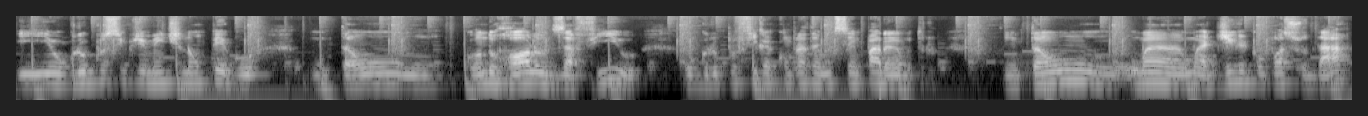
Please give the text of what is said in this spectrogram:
e o grupo simplesmente não pegou. Então, quando rola o desafio, o grupo fica completamente sem parâmetro. Então, uma, uma dica que eu posso dar,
